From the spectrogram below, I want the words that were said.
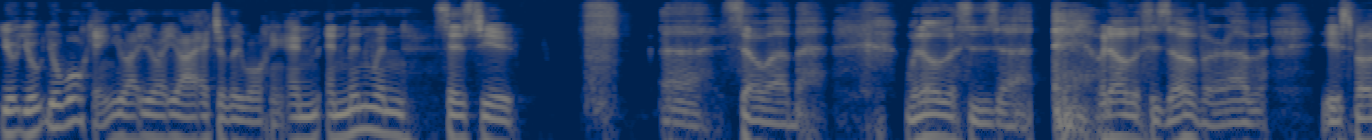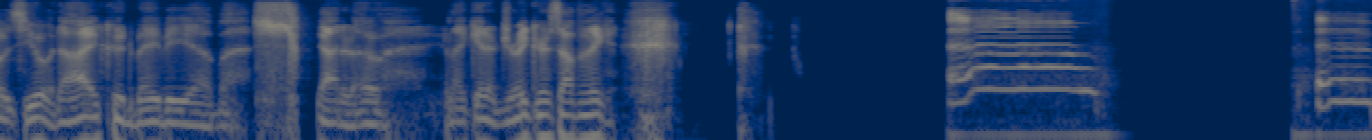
you're, you're you're walking. You are you are, you are actively walking, and and Minwin says to you, uh, "So um, when all this is uh, when all this is over, um, you suppose you and I could maybe um, I don't know, like get a drink or something." Um. Uh,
